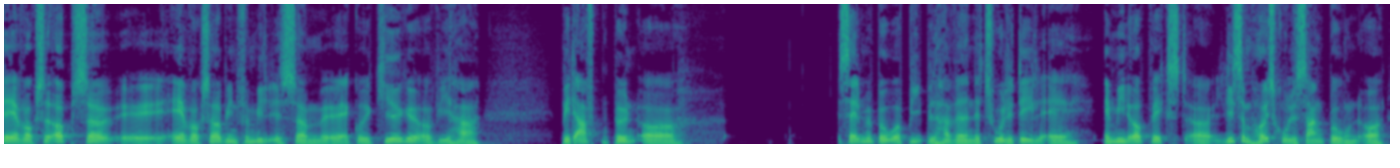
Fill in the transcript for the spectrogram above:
da jeg voksede op, så øh, er jeg vokset op i en familie, som øh, er gået i kirke, og vi har bedt aftenbøn, og salmebog og bibel har været en naturlig del af, af min opvækst, og ligesom højskolesangbogen og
